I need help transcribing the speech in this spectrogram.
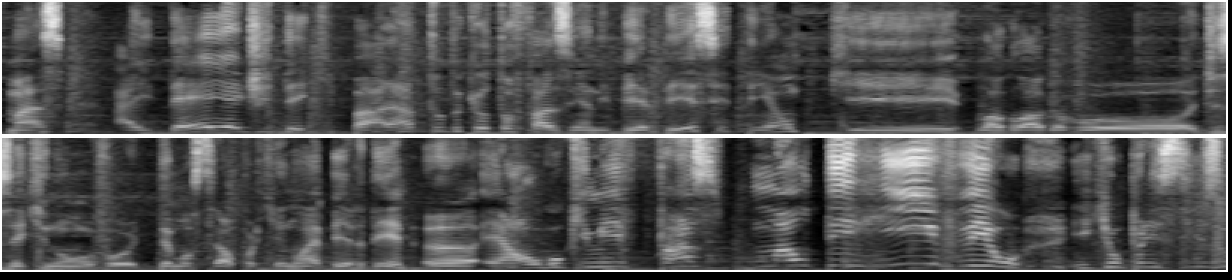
mas a ideia de ter que parar tudo que eu tô fazendo e perder esse tempo, que logo logo eu vou dizer que não, vou demonstrar o porquê não é perder, uh, é algo que me faz mal terrível e que eu preciso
